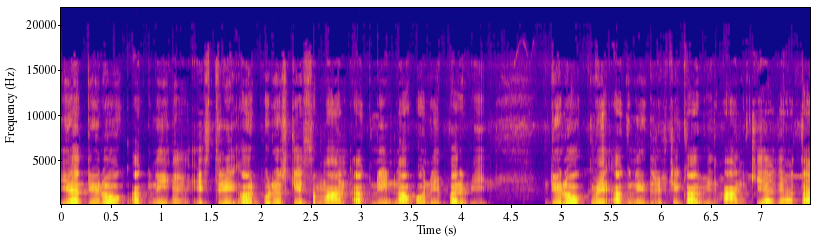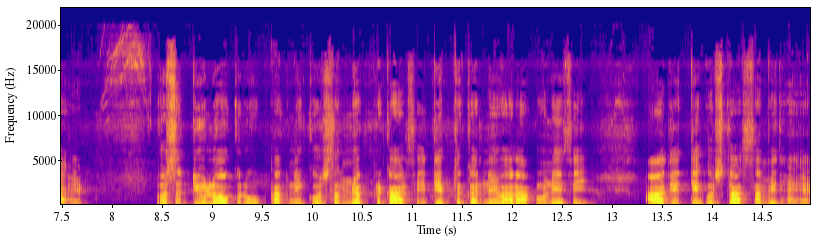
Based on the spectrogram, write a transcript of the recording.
यह द्युलोक अग्नि है। स्त्री और पुरुष के समान अग्नि न होने पर भी द्युलोक में अग्नि दृष्टि का विधान किया जाता है। उस द्युलोक रूप अग्नि को सम्यक प्रकार से दीप्त करने वाला होने से आदित्य उसका समिध है,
